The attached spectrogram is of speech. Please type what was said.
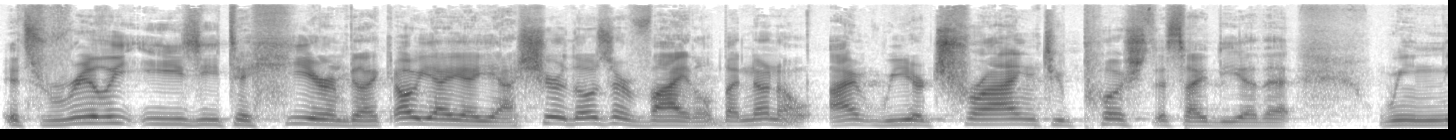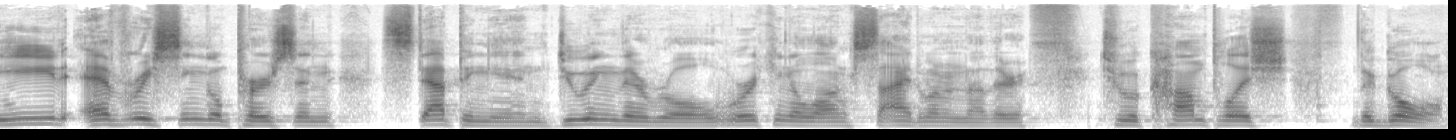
it's really easy to hear and be like, oh, yeah, yeah, yeah, sure, those are vital. But no, no, I, we are trying to push this idea that we need every single person stepping in, doing their role, working alongside one another to accomplish the goal.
